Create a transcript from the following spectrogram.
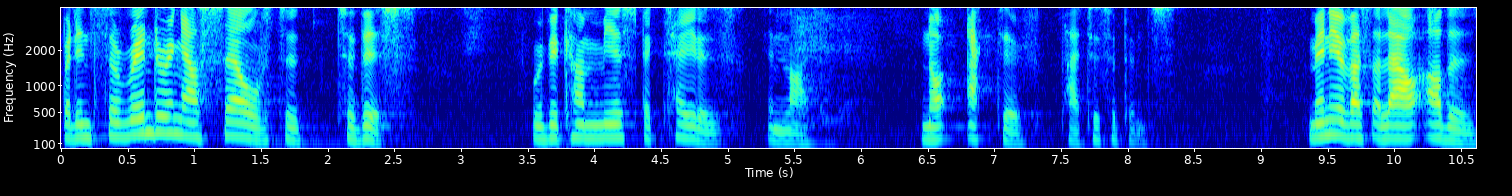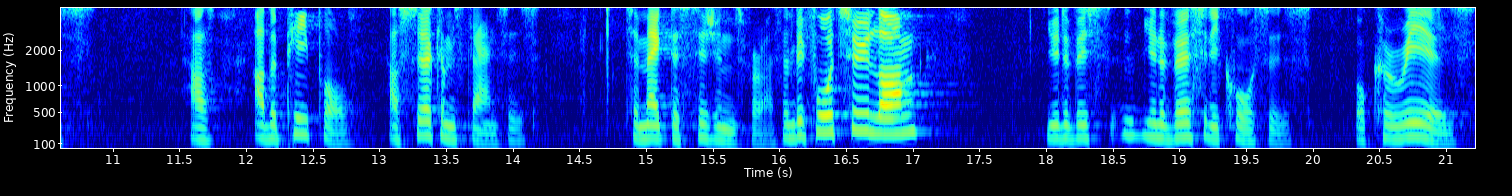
But in surrendering ourselves to, to this, we become mere spectators in life, not active participants. Many of us allow others, our, other people, our circumstances, to make decisions for us. And before too long, university courses or careers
